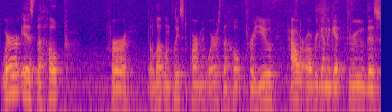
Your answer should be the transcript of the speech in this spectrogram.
where is the hope for the Loveland Police Department? Where is the hope for you? How are we going to get through this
